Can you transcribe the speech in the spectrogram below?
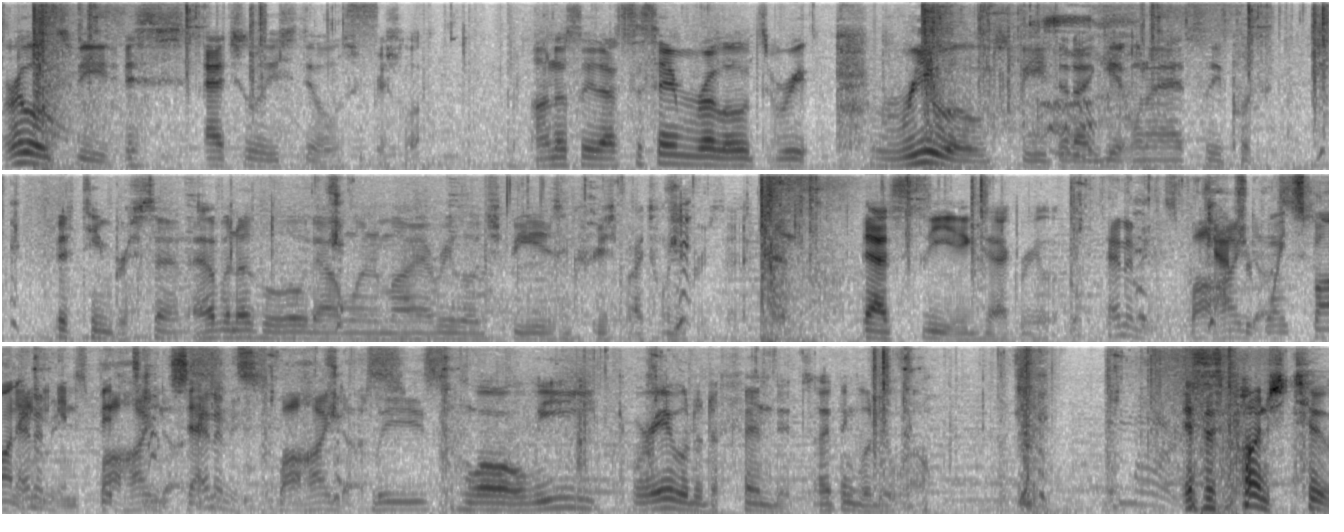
reload speed is actually still super slow. Honestly, that's the same reload re reload speed that I get when I actually put 15%. I have another loadout one and my reload speed is increased by 20%. And that's the exact reload. Enemies behind Capture us. point spawning in Enemies 15 behind us. seconds. Enemies behind us. Please. Well, we were able to defend it, so I think we'll do well. This is punch too.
